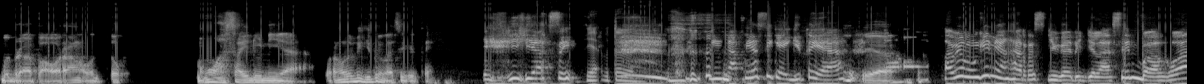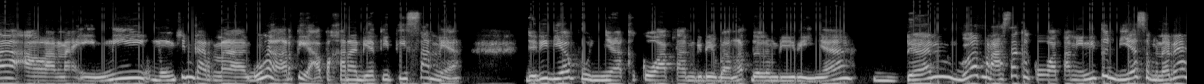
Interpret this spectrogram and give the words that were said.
beberapa orang untuk menguasai dunia. Kurang lebih gitu gak sih kita? iya sih Ya betul. singkatnya sih kayak gitu ya Iya. Tapi mungkin yang harus juga dijelasin bahwa Alana ini mungkin karena gue nggak ngerti ya, apa karena dia titisan ya. Jadi dia punya kekuatan gede banget dalam dirinya dan gue merasa kekuatan ini tuh dia sebenarnya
